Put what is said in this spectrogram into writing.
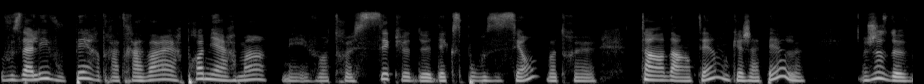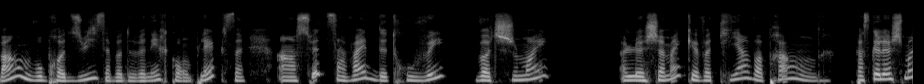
vous allez vous perdre à travers, premièrement, mais votre cycle d'exposition, votre temps d'antenne que j'appelle. Juste de vendre vos produits, ça va devenir complexe. Ensuite, ça va être de trouver votre chemin le chemin que votre client va prendre. Parce que le chemin,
